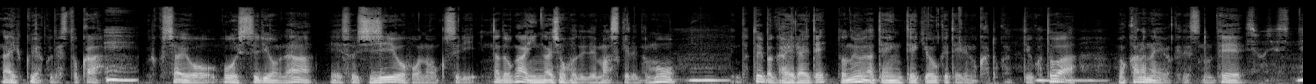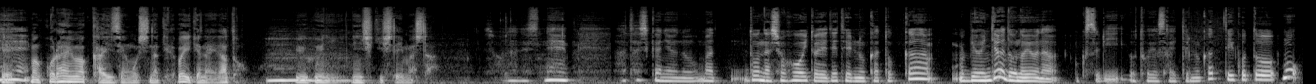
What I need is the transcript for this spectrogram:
内服薬ですとか、えー、副作用を防止するような、えー、そういう指示療法のお薬などが院外処方で出ますけれども、例えば外来でどのような点滴を受けているのかとかっていうことはわからないわけですので、そうですね。えー、まあ、ここら辺は改善をしなければいけないなというふうに認識していました。そうなんですね。確かにあの、まあ、どんな処方意図で出ているのかとか、病院ではどのようなお薬を投与されているのかっていうことも、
